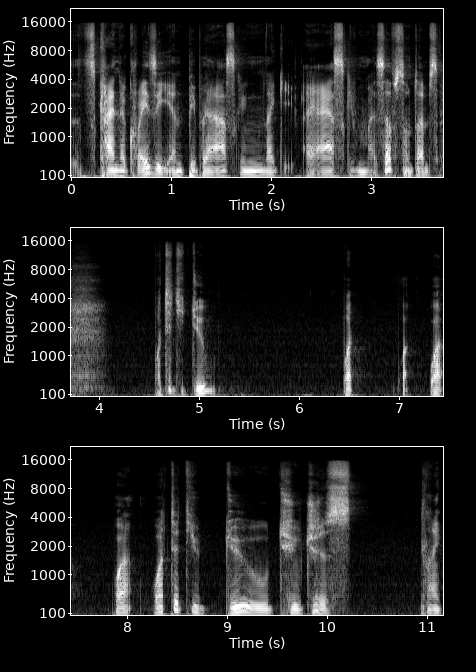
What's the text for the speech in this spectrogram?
it's, kind of crazy and people are asking like i ask even myself sometimes what did you do? What what what what what did you do to just like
